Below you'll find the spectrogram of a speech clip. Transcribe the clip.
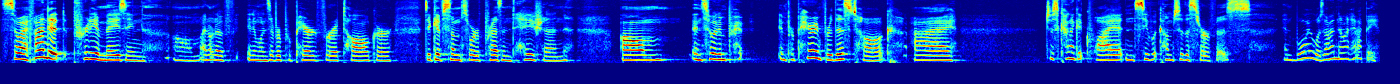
So I find it pretty amazing. Um, I don't know if anyone's ever prepared for a talk or to give some sort of presentation. Um, and so in, in preparing for this talk, I just kind of get quiet and see what comes to the surface. And boy, was I not happy.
